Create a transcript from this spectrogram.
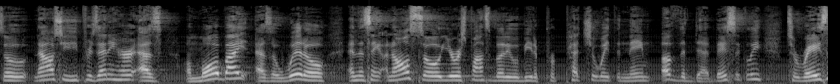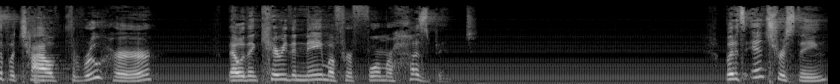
So now she's presenting her as a Moabite, as a widow, and then saying, and also your responsibility would be to perpetuate the name of the dead. Basically, to raise up a child through her that would then carry the name of her former husband. But it's interesting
